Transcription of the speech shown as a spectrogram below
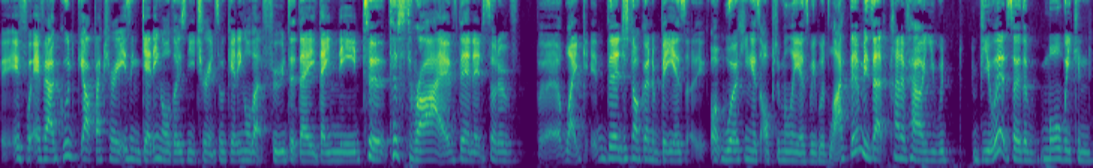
if if our good gut bacteria isn't getting all those nutrients or getting all that food that they they need to to thrive then it's sort of uh, like they're just not going to be as uh, working as optimally as we would like them. Is that kind of how you would view it? So the more we can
